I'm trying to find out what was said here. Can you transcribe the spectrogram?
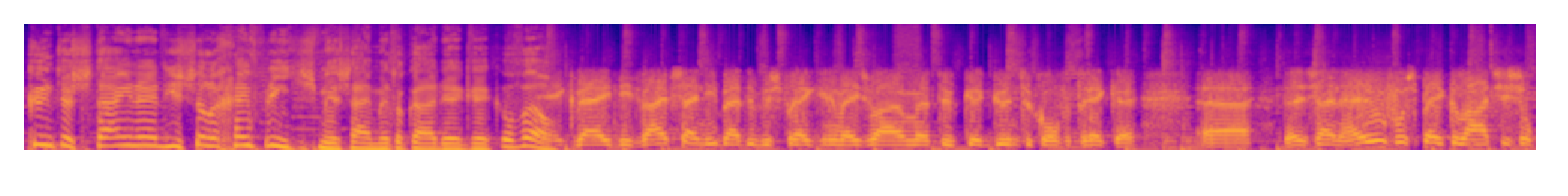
Kunter Steiner... die zullen geen vriendjes meer zijn met elkaar, denk ik. Of wel? Ik weet niet. Wij zijn niet bij de bespreking geweest waarom natuurlijk Gunther kon vertrekken. Er zijn heel veel speculaties op,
